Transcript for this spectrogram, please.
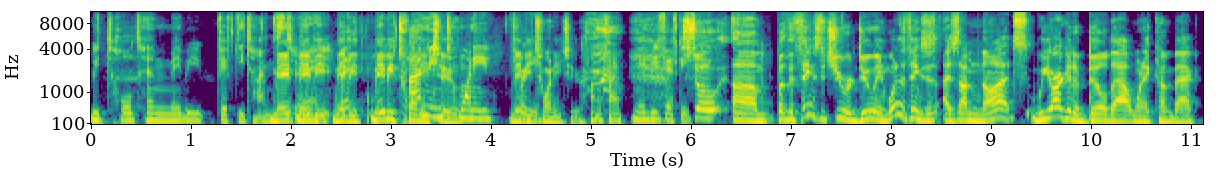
we told him maybe 50 times. Maybe, today. maybe, maybe, But, maybe I mean, 22. 23. maybe 22. 25, maybe 50. So, um, but the things that you were doing, one of the things is, is I'm not, we are going to build out when I come back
